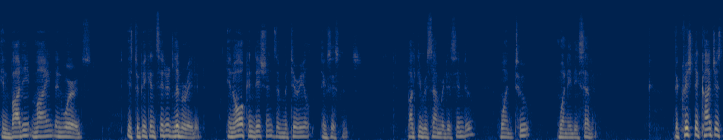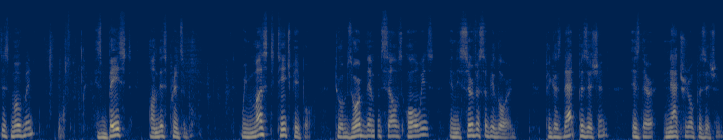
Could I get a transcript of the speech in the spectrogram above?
in body, mind, and words is to be considered liberated in all conditions of material existence. Bhakti Rasamrita Sindhu 1 2 187. The Krishna consciousness movement is based on this principle. We must teach people to absorb themselves always in the service of the Lord, because that position is their natural position.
